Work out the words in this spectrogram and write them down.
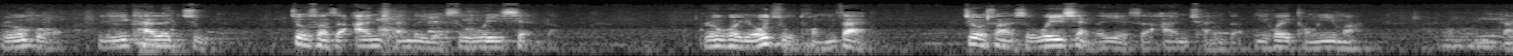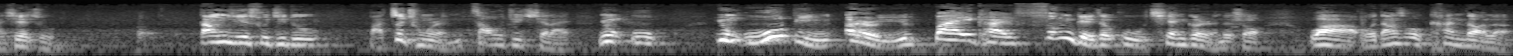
如果离开了主，就算是安全的，也是危险的；如果有主同在，就算是危险的，也是安全的。你会同意吗？感谢主。当耶稣基督。把这群人召集起来，用五用五饼二鱼掰开分给这五千个人的时候，哇！我当时我看到了，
